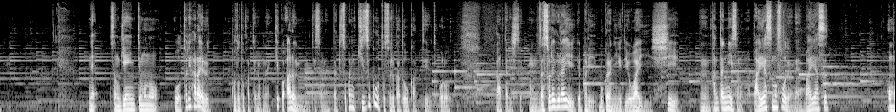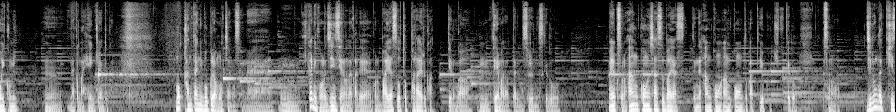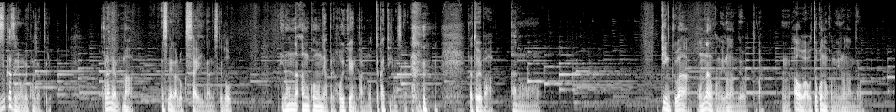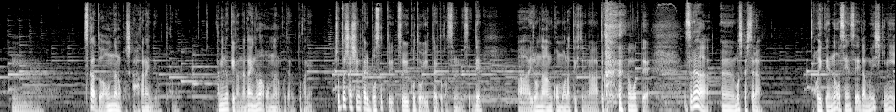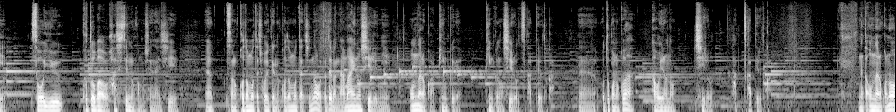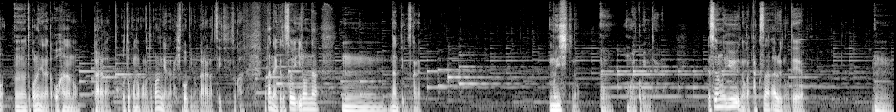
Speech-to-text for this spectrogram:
ねその原因ってものを取り払えることとかっていうのもね結構あるんですよね。だそこに気づこうとするかどうかっていうところがあったりして、うん、だそれぐらいやっぱり僕ら人間って弱いし、うん、簡単にそのバイアスもそうだよね。バイアス思い込み、うん、なんかまあ偏見とか。も簡単に僕ら思っちゃいますよね。うん、いかにこの人生の中でこのバイアスを取っ払えるかっていうのが、うん、テーマだったりもするんですけど、まあ、よくそのアンコンシャスバイアスってねアンコンアンコンとかってよく聞くけどその自分が気づかずに思い込んじゃってる。これはねまあ娘が6歳なんですけどいろんなあんこをねやっぱり保育園から持って帰ってきますね。例えばあのー、ピンクは女の子の色なんだよとか、うん、青は男の子の色なんだよ。うん。スカートは女の子しか履かないんだよとかね。髪の毛が長いのは女の子だよとかね。ちょっとした瞬間にボソッとそういうことを言ったりとかするんです。でああいろんなあんこをもらってきてるなとか 思ってそれは、うん、もしかしたら保育園の先生が無意識にそういう言葉を発してるのかもしれないしその子供たち保育園の子供たちの例えば名前のシールに女の子はピンクでピンクのシールを使ってるとか、うん、男の子は青色のシールを使ってるとか。なんか女の子のところにはなんかお花の柄があって男の子のところにはなんか飛行機の柄がついててとか。分かんないけどそういういろんなうーん何て言うんですかね。無意識の、うん、思い込みみたいな。そういうのがたくさんあるのでうん。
